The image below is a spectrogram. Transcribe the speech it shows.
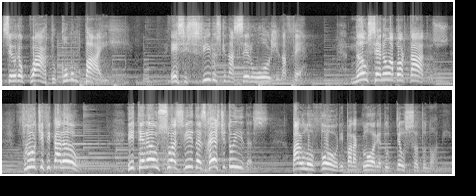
Senhor, eu guardo como um pai esses filhos que nasceram hoje na fé. Não serão abortados, frutificarão e terão suas vidas restituídas para o louvor e para a glória do teu santo nome.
